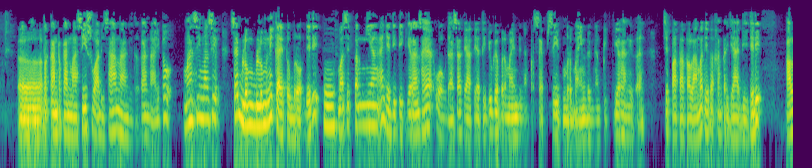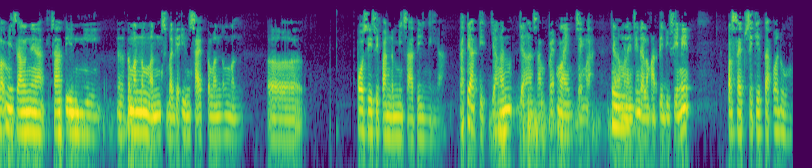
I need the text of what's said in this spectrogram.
rekan-rekan uh, mahasiswa di sana gitu kan nah itu masih masih saya belum belum menikah itu bro jadi hmm. masih terngiang aja di pikiran saya wah udah saya hati-hati juga bermain dengan persepsi bermain dengan pikiran gitu kan cepat atau lambat itu akan terjadi. Jadi kalau misalnya saat ini eh, teman-teman sebagai insight teman-teman eh, posisi pandemi saat ini ya hati-hati. Jangan jangan sampai melenceng lah. Jangan hmm. melenceng dalam arti di sini persepsi kita waduh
